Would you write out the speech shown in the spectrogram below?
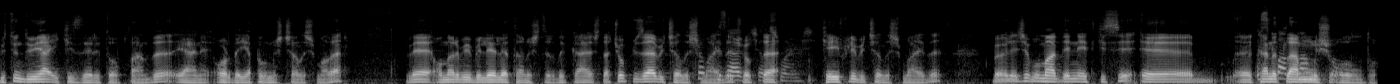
bütün dünya ikizleri toplandı. Yani orada yapılmış çalışmalar ve onları birbirleriyle tanıştırdık. Karşıda çok güzel bir çalışmaydı. güzel bir çok da keyifli bir çalışmaydı. Böylece bu maddenin etkisi e, e, kanıtlanmış oldu.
